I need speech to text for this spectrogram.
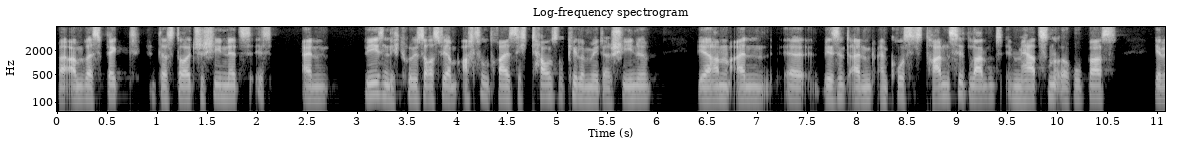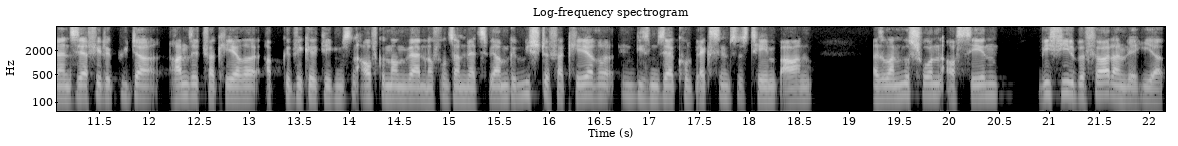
bei allem Respekt, das deutsche Schienennetz ist ein wesentlich größeres. Wir haben 38.000 Kilometer Schiene. Wir haben ein, äh, wir sind ein, ein großes Transitland im Herzen Europas. Hier werden sehr viele Güter, Transitverkehre abgewickelt, die müssen aufgenommen werden auf unserem Netz. Wir haben gemischte Verkehre in diesem sehr komplexen System Bahn. Also man muss schon auch sehen, wie viel befördern wir hier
